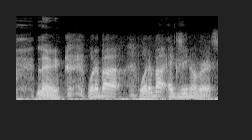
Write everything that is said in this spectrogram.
Larry. what about? What about X Xenoverse?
